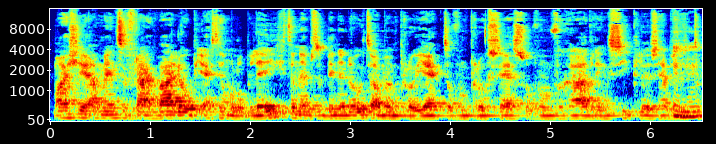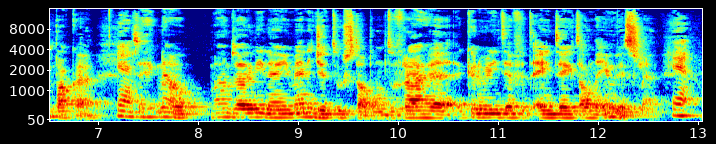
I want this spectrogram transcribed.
Maar als je aan mensen vraagt waar loop je echt helemaal op leeg, dan hebben ze binnen no time een project of een proces of een vergaderingscyclus hebben ze Mhm. te pakken. Ja. Dan zeg ik, nou, waarom zou je niet naar je manager toestappen om te vragen, kunnen we niet even het een tegen het ander inwisselen? Ja.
